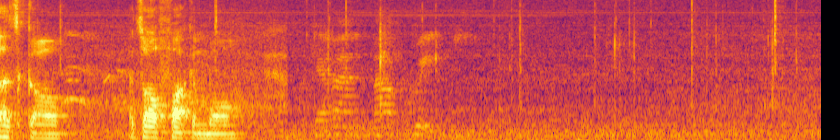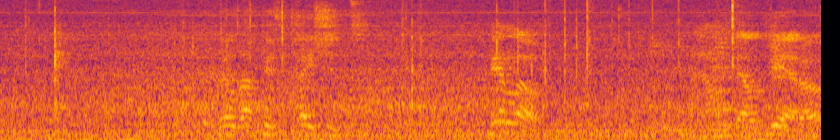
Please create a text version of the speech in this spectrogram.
Let's go. That's all fucking ball. Kevin Malquis. Build up his patience. Pirlo. Now Del Piero.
